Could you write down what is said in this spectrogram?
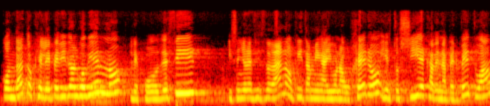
Con datos que le he pedido al Gobierno, les puedo decir, y señores ciudadanos, aquí también hay un agujero, y esto sí es cadena perpetua,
